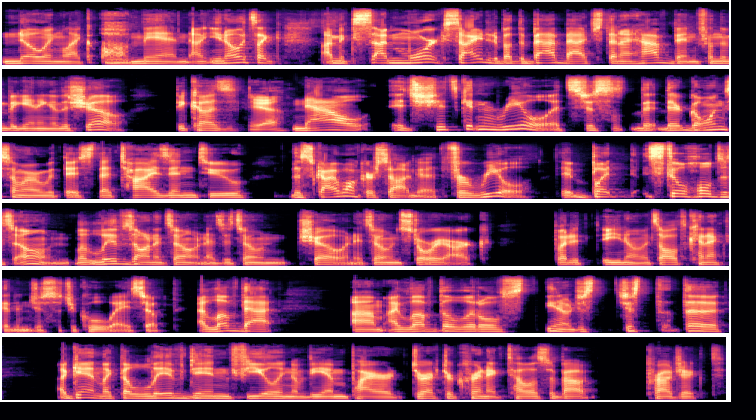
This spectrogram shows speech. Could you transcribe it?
knowing like oh man uh, you know it's like I'm ex- I'm more excited about the Bad Batch than I have been from the beginning of the show because yeah. now it's shit's getting real. It's just they're going somewhere with this that ties into the Skywalker saga for real, but still holds its own, lives on its own as its own show and its own story arc. But it, you know, it's all connected in just such a cool way. So I love that. Um, I love the little, you know, just just the again like the lived-in feeling of the Empire. Director Krennic, tell us about Project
